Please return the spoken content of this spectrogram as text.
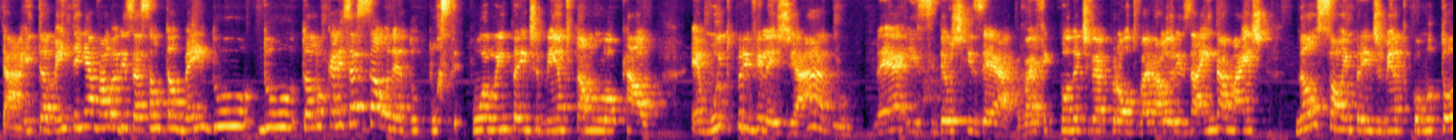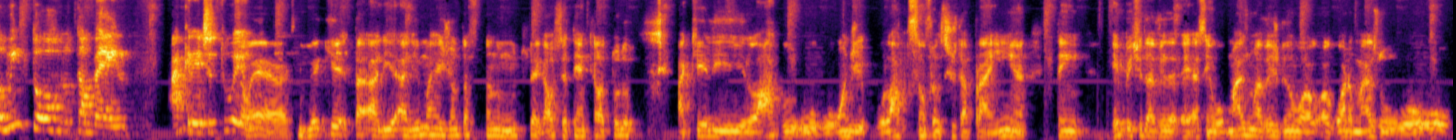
Tá, e também tem a valorização também do, do da localização, né? Do, por, por o empreendimento estar tá num local é muito privilegiado, né? E se Deus quiser, vai, quando estiver pronto, vai valorizar ainda mais não só o empreendimento, como todo o entorno também. Acredito eu. Não, é, você vê que tá, ali, ali uma região está ficando muito legal. Você tem aquela todo aquele largo, o, onde o Largo de São Francisco da Prainha tem repetida vida, é, assim, mais uma vez ganhou agora mais o, o,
